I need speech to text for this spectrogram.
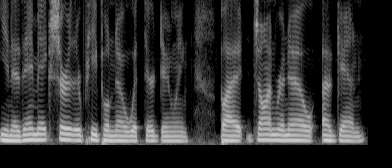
you know they make sure their people know what they're doing but jon renau again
